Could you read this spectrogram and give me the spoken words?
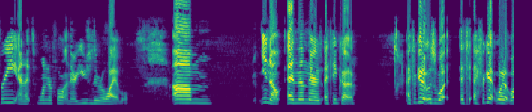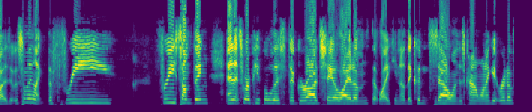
free and it's wonderful, and they're usually reliable. Um, you know, and then there's I think a, I forget it was what I, I forget what it was. It was something like the free free something, and it's where people list the garage sale items that like you know they couldn't sell and just kind of want to get rid of.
